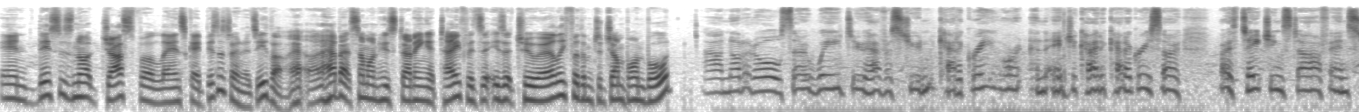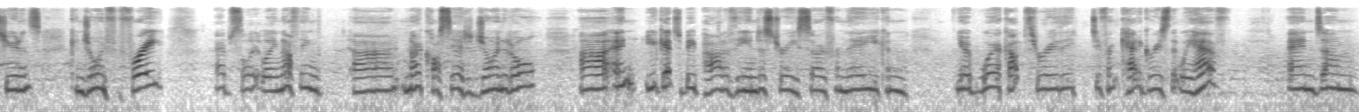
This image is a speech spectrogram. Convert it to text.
And this is not just for landscape business owners either. How about someone who's studying at TAFE? Is it, is it too early for them to jump on board? Uh, not at all. So we do have a student category or an educator category. So both teaching staff and students can join for free. Absolutely nothing, uh, no cost there to join at all. Uh, and you get to be part of the industry. So from there you can you know, work up through the different categories that we have and um,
